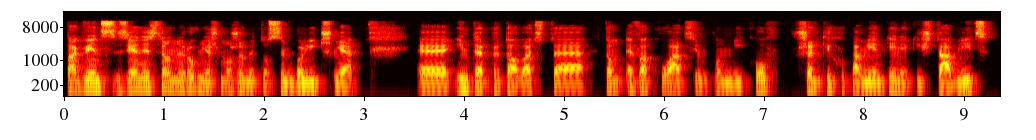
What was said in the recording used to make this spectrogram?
Tak więc z jednej strony również możemy to symbolicznie interpretować, tę tą ewakuację pomników, wszelkich upamiętnień, jakichś tablic,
